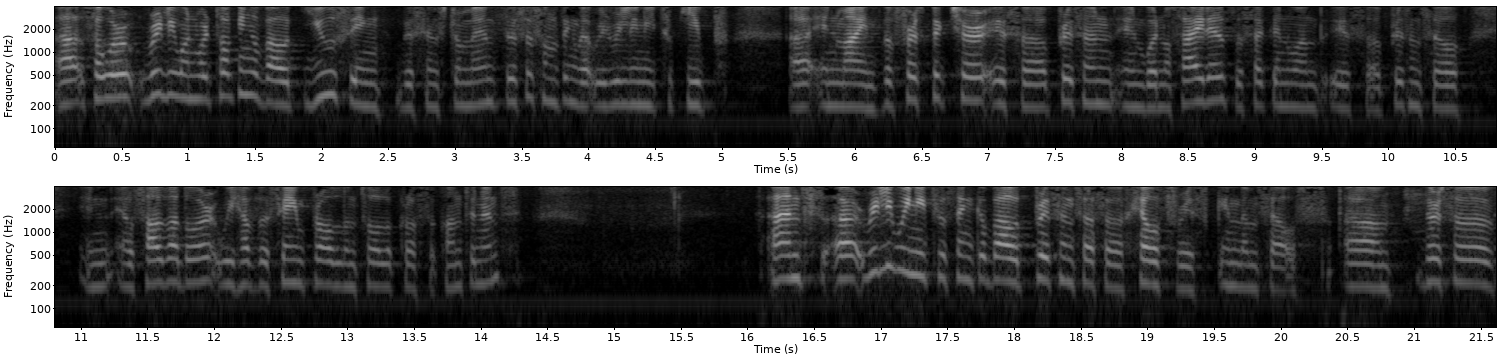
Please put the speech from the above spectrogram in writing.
Uh, so we're really, when we're talking about using this instrument, this is something that we really need to keep. Uh, in mind. The first picture is a prison in Buenos Aires. The second one is a prison cell in El Salvador. We have the same problems all across the continent. And uh, really, we need to think about prisons as a health risk in themselves. Um, there's a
